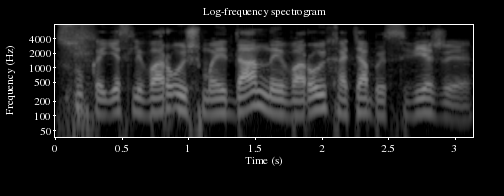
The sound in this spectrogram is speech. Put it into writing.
Сука, если воруешь мои данные, воруй хотя бы свежие.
